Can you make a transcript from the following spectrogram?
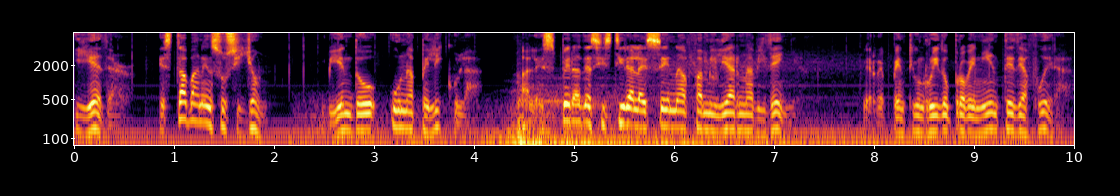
y Heather estaban en su sillón, viendo una película, a la espera de asistir a la escena familiar navideña. De repente un ruido proveniente de afuera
